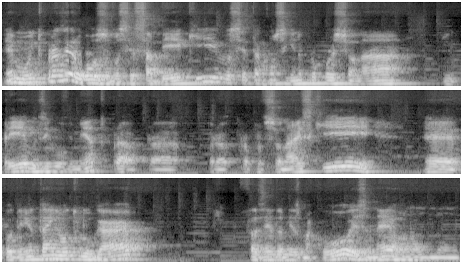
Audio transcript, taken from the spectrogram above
é muito prazeroso você saber que você está conseguindo proporcionar emprego, desenvolvimento para para profissionais que é, poderiam estar em outro lugar fazendo a mesma coisa, né? Ou num, num,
